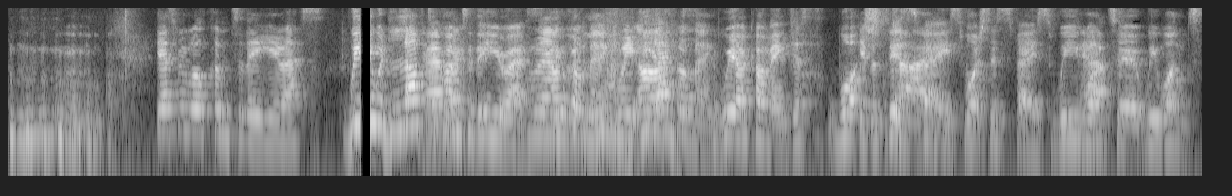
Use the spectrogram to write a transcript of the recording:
Yes, we will come to the US. we would love to Yeah, come to the US. we are would coming. We are coming. We are coming. Just watch this time. space. Watch this space. We Yeah. want to. We want.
